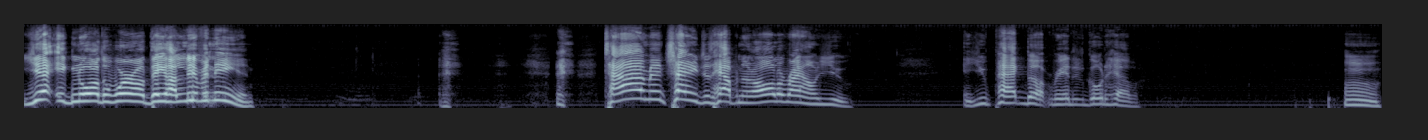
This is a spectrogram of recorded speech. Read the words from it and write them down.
Yet ignore the world they are living in. Time and change is happening all around you. And you packed up, ready to go to heaven. Mm.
